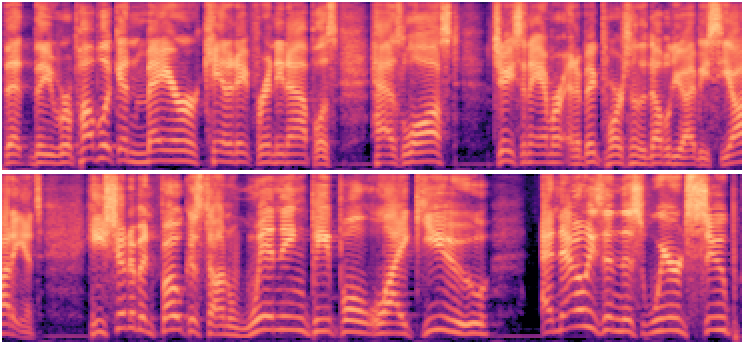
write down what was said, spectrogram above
That, that the Republican mayor candidate for Indianapolis has lost Jason Hammer and a big portion of the WIBC audience. He should have been focused on winning people like you. And now he's in this weird soup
